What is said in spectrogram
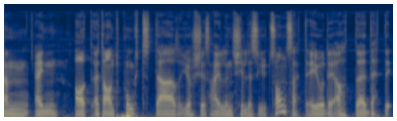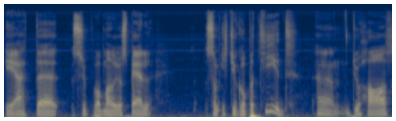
um, en, at et annet punkt der Yoshi's Island skiller seg ut sånn sett, er jo det at uh, dette er et uh, Super Mario-spill som ikke går på tid. Um, du har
